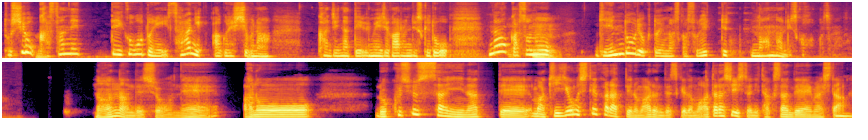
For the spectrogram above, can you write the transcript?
年を重ねていくごとにさらにアグレッシブな感じになっているイメージがあるんですけど、なんかそうのん原動力といいますか、それって何なんですか東さん何なんでしょうね。あのー、60歳になって、まあ起業してからっていうのもあるんですけども、新しい人にたくさん出会いました。うん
